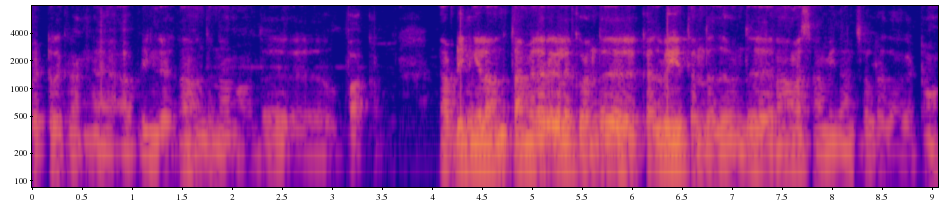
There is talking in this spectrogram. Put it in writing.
பெற்றிருக்கிறாங்க அப்படிங்கிறது தான் வந்து நாம் வந்து பார்க்கணும். அப்படிங்கிற வந்து தமிழர்களுக்கு வந்து கல்வியை தந்தது வந்து ராமசாமி தான் சொல்கிறதாகட்டும்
